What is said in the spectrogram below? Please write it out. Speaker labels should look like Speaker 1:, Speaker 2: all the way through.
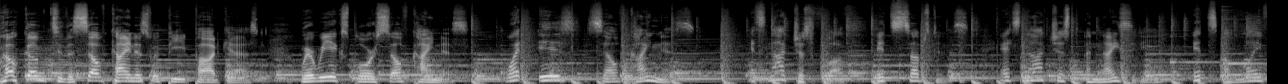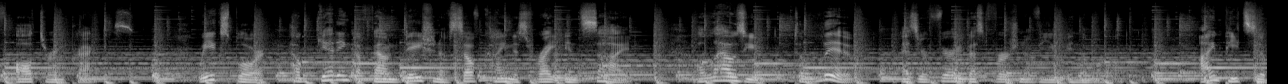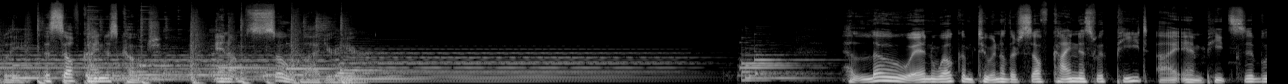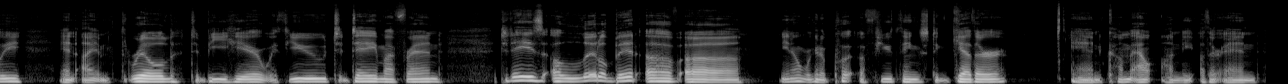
Speaker 1: Welcome to the Self Kindness with Pete podcast, where we explore self kindness. What is self kindness? It's not just fluff, it's substance. It's not just a nicety, it's a life altering practice. We explore how getting a foundation of self kindness right inside allows you to live as your very best version of you in the world. I'm Pete Sibley, the self kindness coach, and I'm so glad you're here. Hello, and welcome to another Self Kindness with Pete. I am Pete Sibley, and I am thrilled to be here with you today, my friend. Today's a little bit of, uh, you know, we're going to put a few things together and come out on the other end.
